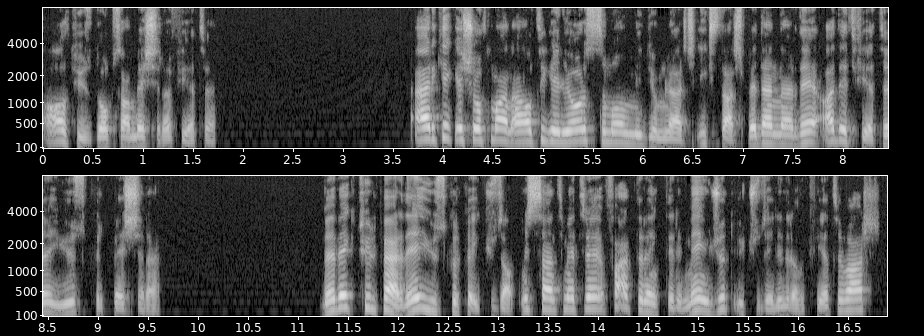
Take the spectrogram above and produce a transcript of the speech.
695 lira fiyatı. Erkek eşofman 6 geliyor small medium large x large bedenlerde adet fiyatı 145 lira. Bebek tül perde 140'a 260 santimetre farklı renkleri mevcut 350 liralık fiyatı var.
